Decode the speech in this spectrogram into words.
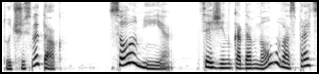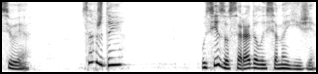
Тут щось не так. Соломія, ця жінка давно у вас працює? Завжди. Усі зосередилися на їжі.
